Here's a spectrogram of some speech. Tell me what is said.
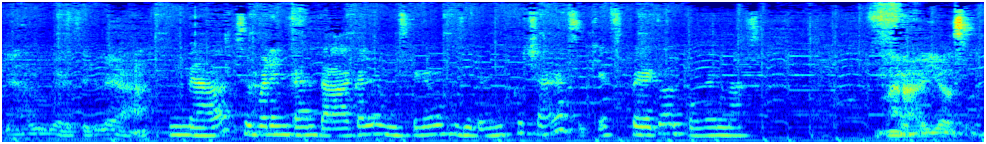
¿tienes algo que decirle a, Nada, súper encantada con la música que me pusieron a escuchar, así que espero que me pongan más. Maravilloso.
